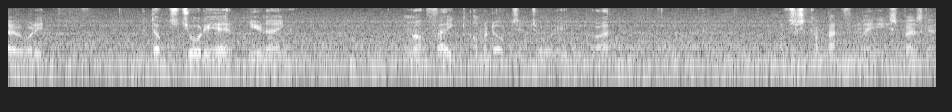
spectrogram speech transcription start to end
Hey everybody, Dr. Geordie here, new name. I'm not fake, I'm a Dr. Geordie, alright? I've just come back from the Spurs game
